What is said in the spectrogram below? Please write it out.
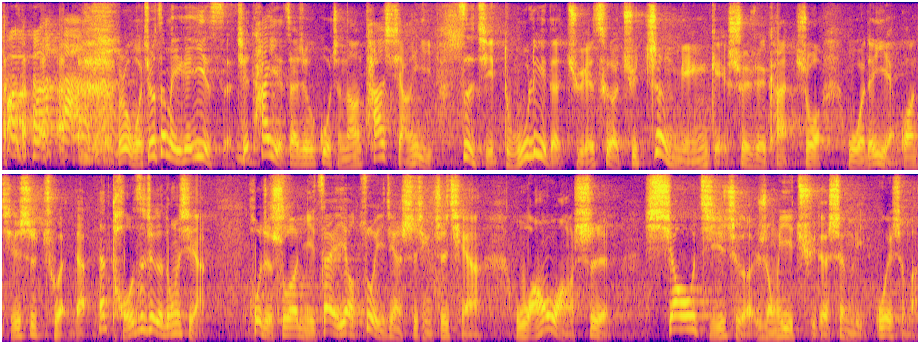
档？不是，我就这么一个意思。其实他也在这个过程当中，他想以自己独立的决策去证明给睡睡看，说我的眼光其实是准的。但投资这个东西啊，或者说你在要做一件事情之前啊，往往是。消极者容易取得胜利，为什么？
